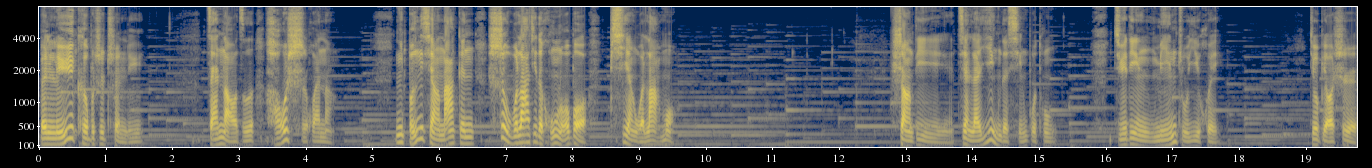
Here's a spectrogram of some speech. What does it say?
本驴可不是蠢驴，咱脑子好使唤呢。你甭想拿根瘦不拉几的红萝卜骗我拉磨。上帝见来硬的行不通，决定民主一回。就表示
